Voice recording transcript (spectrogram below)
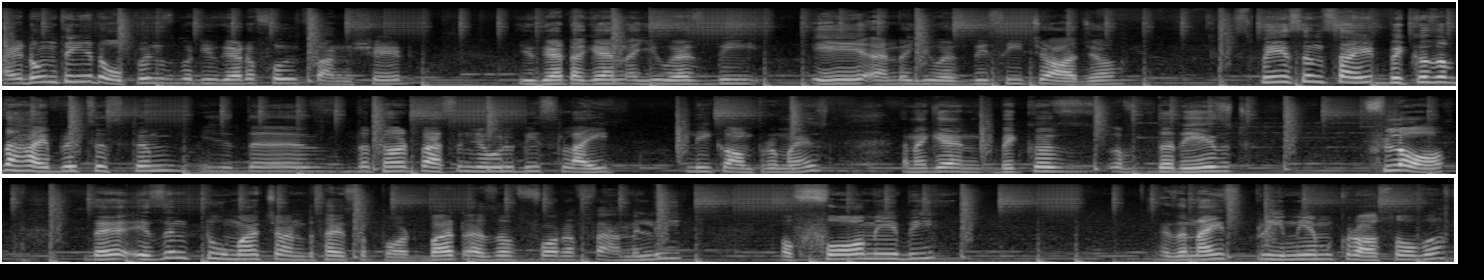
I don't think it opens but you get a full sunshade. You get again a USB A and a USB C charger. Space inside because of the hybrid system the third passenger will be slightly compromised and again because of the raised floor there isn't too much underside support but as of for a family of four maybe is a nice premium crossover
